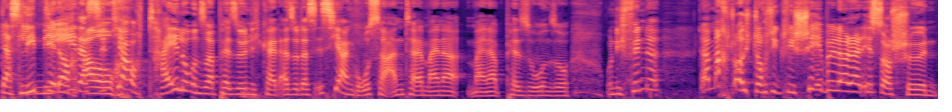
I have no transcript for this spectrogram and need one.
Das liebt Nee, ihr doch das auch. sind ja auch Teile unserer Persönlichkeit. Also das ist ja ein großer Anteil meiner, meiner Person so. Und ich finde, da macht euch doch die Klischeebilder, das ist doch schön.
